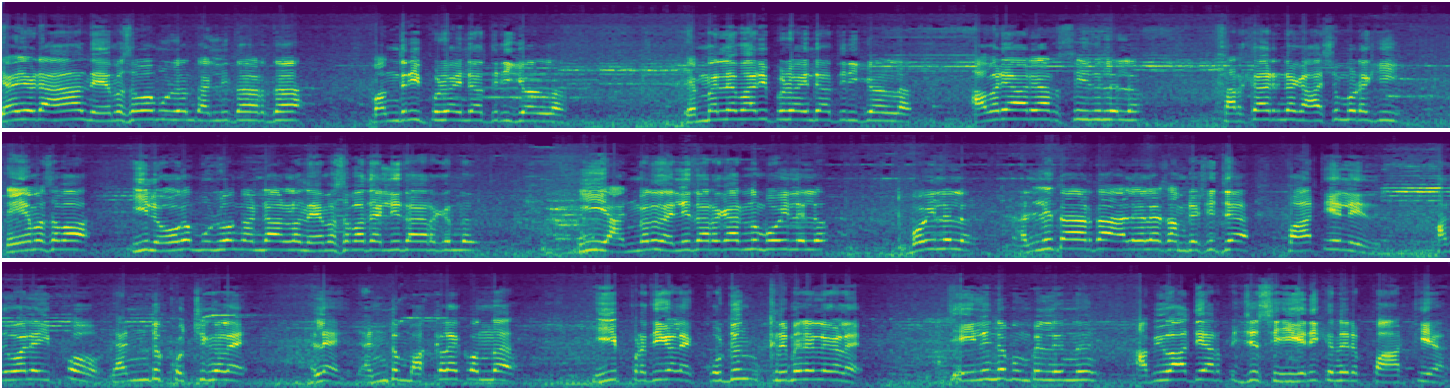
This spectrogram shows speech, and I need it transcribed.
ഞാൻ ഇവിടെ ആ നിയമസഭ മുഴുവൻ തല്ലി തകർത്ത മന്ത്രി ഇപ്പോഴും അതിന്റെ അകത്തിരിക്കാനുള്ള എം എൽ എമാർ ഇപ്പോഴും അതിന്റെ അകത്തിരിക്കുകയാണല്ലോ. അവരെ ആരെ അറസ്റ്റ് ചെയ്തില്ലല്ലോ. സർക്കാരിന്റെ കാശും മുടക്കി നിയമസഭ ഈ ലോകം മുഴുവൻ കണ്ടാണല്ലോ നിയമസഭ തല്ലി തകർക്കുന്നത്. ഈ അൻപത് തല്ലി തകർക്കാനൊന്നും പോയില്ലല്ലോ. പോയില്ലല്ലോ. തല്ലി തകർത്ത ആളുകളെ സംരക്ഷിച്ച പാർട്ടിയല്ലേ ഇത്. അതുപോലെ ഇപ്പോൾ രണ്ട് കൊച്ചുങ്ങളെ അല്ലേ രണ്ട് മക്കളെ കൊന്ന ഈ പ്രതികളെ കൊടും ക്രിമിനലുകളെ ജയിലിന്റെ മുമ്പിൽ നിന്ന് അഭിവാദ്യം അർപ്പിച്ച് സ്വീകരിക്കുന്ന ഒരു പാർട്ടിയാണ്.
